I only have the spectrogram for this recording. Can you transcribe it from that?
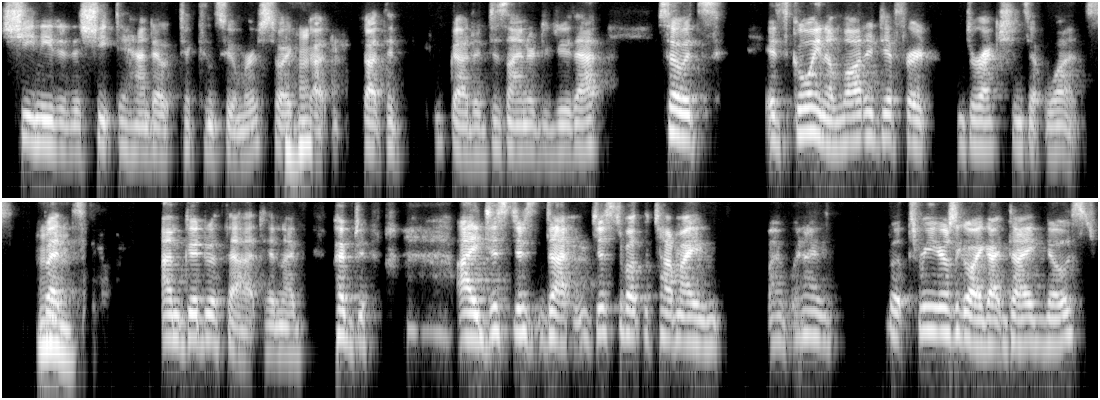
She needed a sheet to hand out to consumers, so Mhm. I've got got the got a designer to do that. So it's it's going a lot of different directions at once. Mm. But I'm good with that, and I've, I've d- I just just just about the time I, I when I about three years ago I got diagnosed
